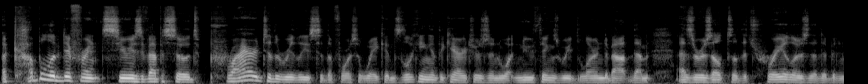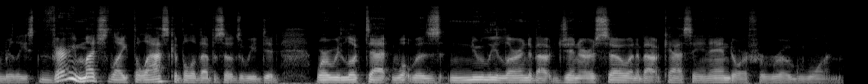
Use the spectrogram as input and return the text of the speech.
a couple of different series of episodes prior to the release of The Force Awakens, looking at the characters and what new things we'd learned about them as a result of the trailers that had been released. Very much like the last couple of episodes we did, where we looked at what was newly learned about Jyn Erso and about Cassian Andor for Rogue One.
